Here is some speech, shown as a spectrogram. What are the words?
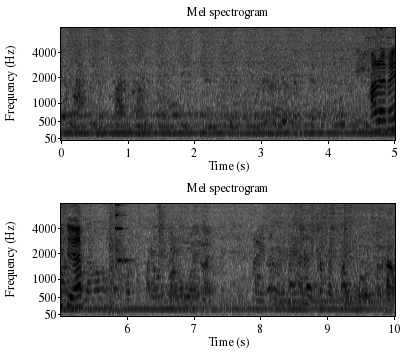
แล้วผักคือปัจจุบันอาเลยไหมเสือครับ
